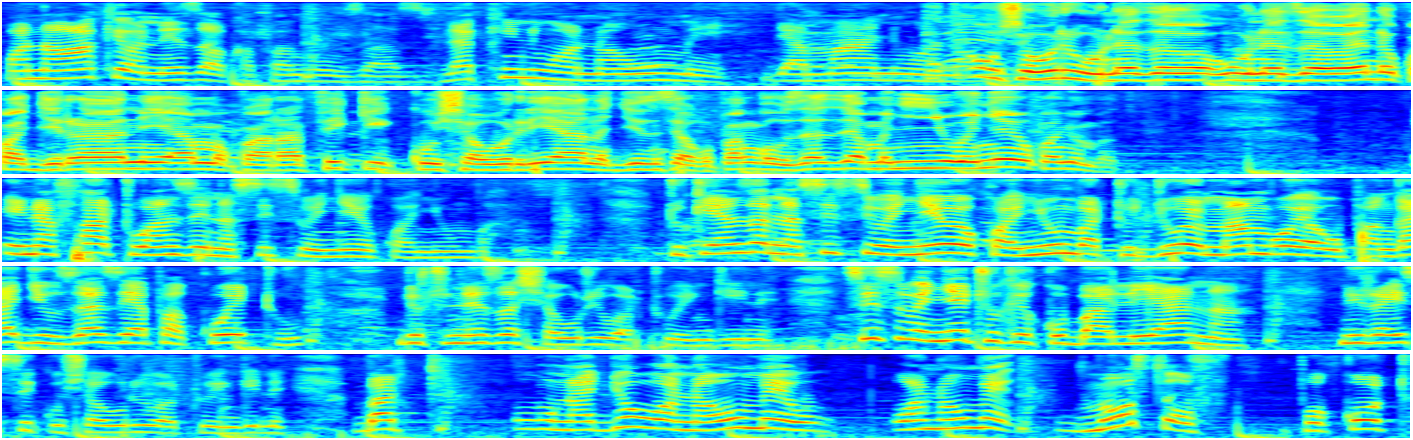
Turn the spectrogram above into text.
Wanawake wanaweza wakapanga uzazi lakini wanaume jamani Katika ushauri unaweza unaweza kwa jirani ama kwa rafiki kushauriana jinsi ya kupanga uzazi ama nyinyi wenyewe kwa nyumba? inafaa tuanze na sisi wenyewe kwa nyumba tukianza na sisi wenyewe kwa nyumba tujue mambo ya upangaji uzazi hapa kwetu ndio tunaweza shauri watu wengine sisi wenyewe tukikubaliana ni rahisi kushauri watu wengine but unajua wanaume wanaume most of pokot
